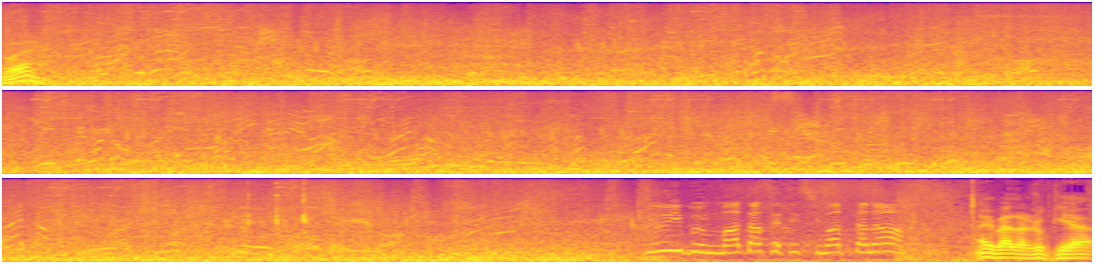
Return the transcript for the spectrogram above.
bueno. Ahí va la Rukia.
